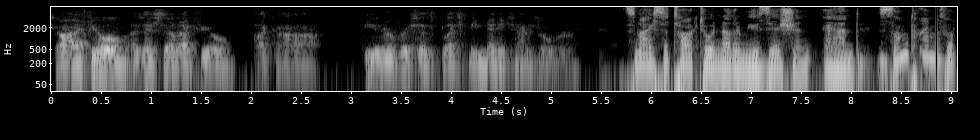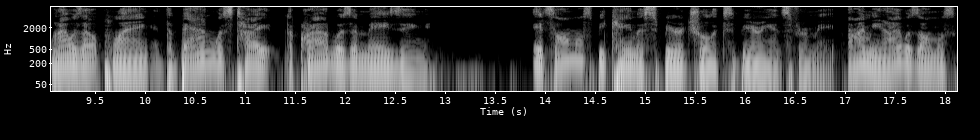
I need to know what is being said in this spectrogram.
So I feel, as I said, I feel like uh, the universe has blessed me many times over. It's nice to talk to another musician. And sometimes when I was out playing, the band was tight, the crowd was amazing, it's almost became a spiritual experience for me. I mean, I was almost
